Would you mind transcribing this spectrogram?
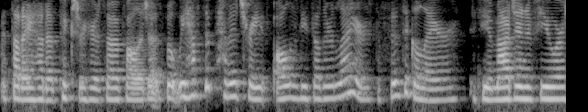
i thought i had a picture here so i apologize but we have to penetrate all of these other layers the physical layer. If you imagine if you are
